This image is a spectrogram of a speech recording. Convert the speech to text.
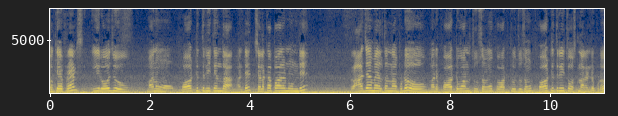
ఓకే ఫ్రెండ్స్ ఈరోజు మనం ఫార్టీ త్రీ కింద అంటే చిలకపాలెం నుండి రాజాం వెళ్తున్నప్పుడు మరి పార్ట్ వన్ చూసాము పార్ట్ టూ చూసాము ఫార్టీ త్రీ చూస్తున్నారండి ఇప్పుడు.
